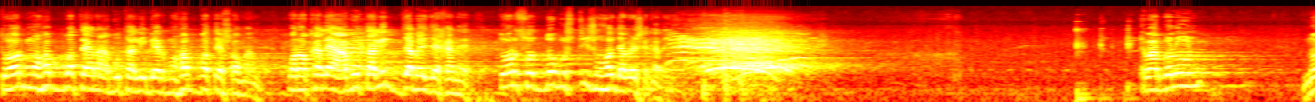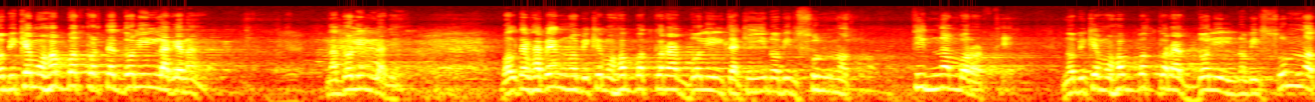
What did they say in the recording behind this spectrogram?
তোর মহব্বতে আর আবু তালিবের মহব্বতে সমান। পরকালে আবু তালিব যাবে যেখানে, তোর সদ্য গোষ্ঠী সহ যাবে সেখানে। এবার বলুন, নবীকে মহব্বত করতে দলিল লাগে না? না দলিল লাগে? বলতে ভাবেন, নবীকে মহব্বত করার দলিলটা কি? নবীর সুন্নত। তিন নম্বর অর্থে। নবীকে মহব্বত করার দলিল নবীর সুন্নত।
